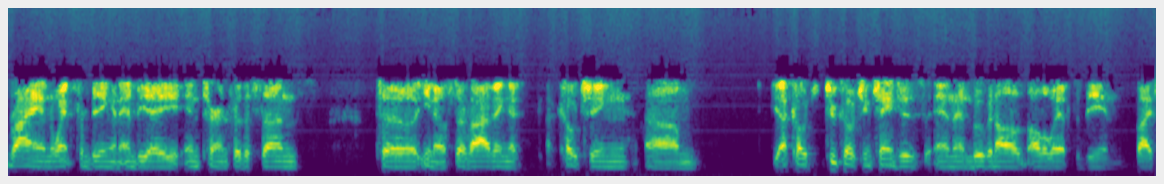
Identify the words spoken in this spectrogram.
Ryan went from being an NBA intern for the Suns to you know surviving a, a coaching um, yeah, coach two coaching changes and then moving all all the way up to being vice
